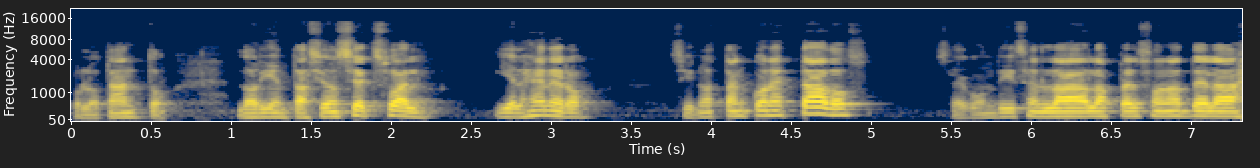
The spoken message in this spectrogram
Por lo tanto, la orientación sexual y el género, si no están conectados, según dicen las personas de la,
